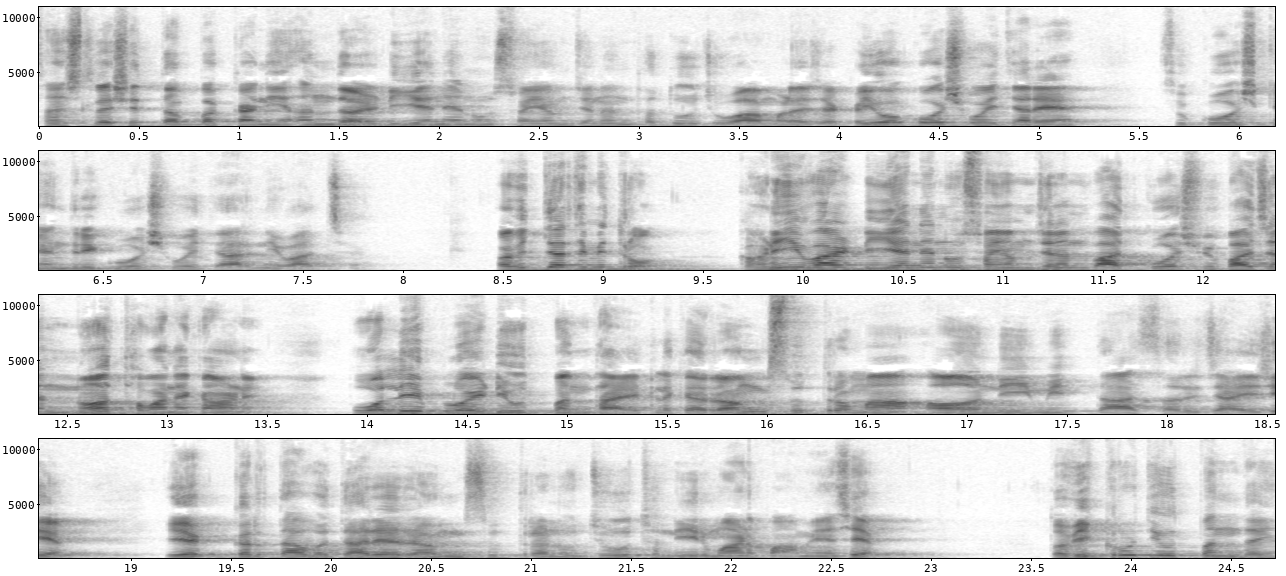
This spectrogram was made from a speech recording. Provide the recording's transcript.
સંશ્લેષિત તબક્કાની અંદર ડીએનએનું સ્વયંજનન થતું જોવા મળે છે. કયો કોષ હોય ત્યારે? સુકોષ કેન્દ્રી કોષ હોય ત્યારની વાત છે. હવે વિદ્યાર્થી મિત્રો, ઘણીવાર ડીએનએનું સ્વયંજનન બાદ કોષ વિભાજન ન થવાને કારણે પોલીપ્લોઇડી ઉત્પન્ન થાય, એટલે કે રંગસૂત્રમાં અનિયમિતતા સર્જાય છે. એક કરતાં વધારે રંગસૂત્રનું જૂથ નિર્માણ પામે છે. તો વિકૃતિ ઉત્પન્ન થઈ.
